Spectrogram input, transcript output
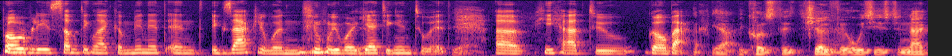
probably something like a minute. And exactly when we were Yeah. getting into it, Yeah. uh, he had to go back. Yeah, because the chauffeur always used to nag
